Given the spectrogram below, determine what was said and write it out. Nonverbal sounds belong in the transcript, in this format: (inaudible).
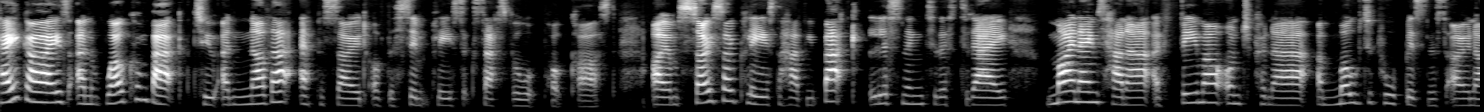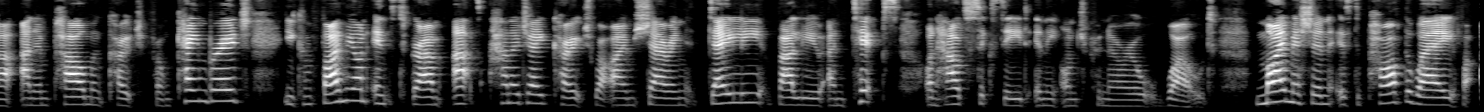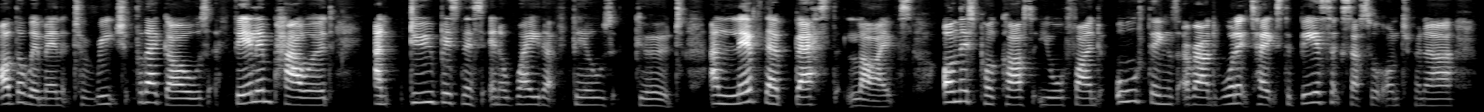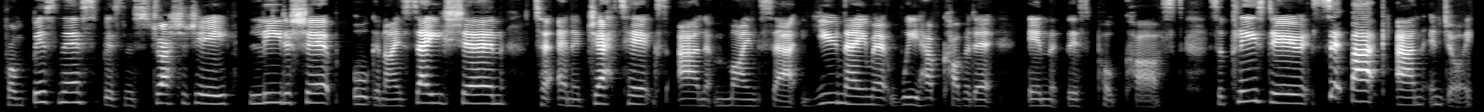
Hey guys, and welcome back to another episode of the Simply Successful podcast. I am so, so pleased to have you back listening to this today. My name's Hannah, a female entrepreneur, a multiple business owner, and empowerment coach from Cambridge. You can find me on Instagram at Hannah Jade Coach, where I'm sharing daily value and tips on how to succeed in the entrepreneurial world. My mission is to pave the way for other women to reach for their goals, feel empowered, and do business in a way that feels good and live their best lives. On this podcast, you will find all things around what it takes to be a successful entrepreneur from business, business strategy, leadership, organization, to energetics and mindset. You name it, we have covered it in this podcast. So please do sit back and enjoy.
